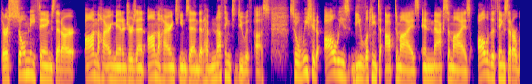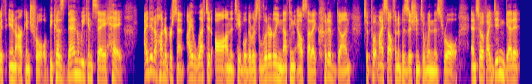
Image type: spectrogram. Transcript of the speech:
There are so many things that are on the hiring managers and on the hiring team's end that have nothing to do with us. So we should always be looking to optimize and maximize all of the things that are within our control because then we can say, hey, I did 100%. I left it all on the table. There was literally nothing else that I could have done to put myself in a position to win this role. And so if I didn't get it,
